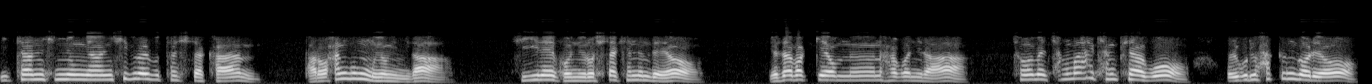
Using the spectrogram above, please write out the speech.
2016년 11월부터 시작한 바로 한국 무용입니다. 지인의 권유로 시작했는데요. 여자밖에 없는 학원이라 처음엔 정말 창피하고 얼굴이 화끈거려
